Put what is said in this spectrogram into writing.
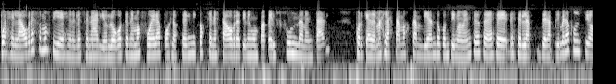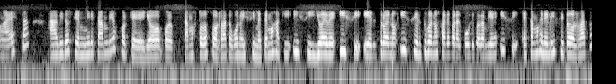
Pues en la obra somos 10 en el escenario, luego tenemos fuera pues los técnicos que en esta obra tienen un papel fundamental porque además la estamos cambiando continuamente, o sea, desde, desde la, de la primera función a esta ha habido 100.000 cambios porque yo pues estamos todos todo el rato, bueno, y si metemos aquí, y si llueve, y si y el trueno, y si el trueno sale para el público también, y si estamos en el y si todo el rato,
